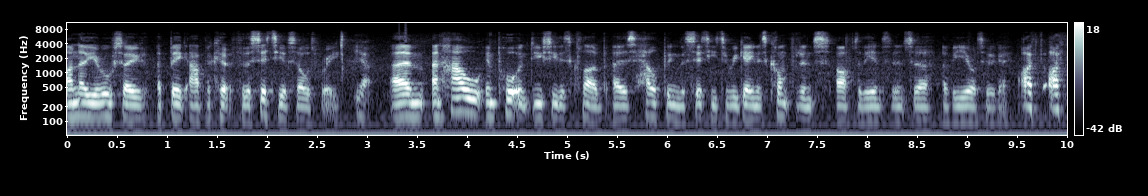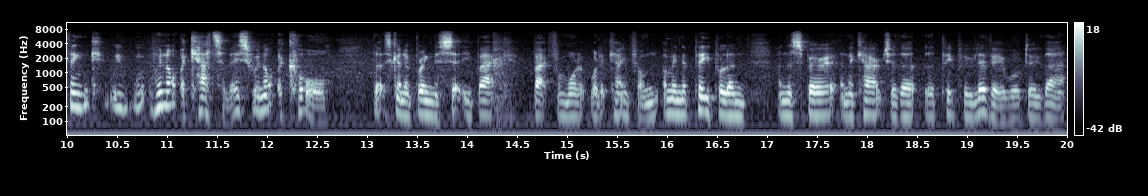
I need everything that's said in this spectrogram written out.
I know you're also a big advocate for the city of Salisbury. Yeah. Um, and how important do you see this club as helping the city to regain its confidence after the incidents uh, of a year or two ago? I, th- I think we, we're not the catalyst, we're not the core that's going to bring the city back back from what it, what it came from. I mean, the people and, and the spirit and the character that the people who live here will do that.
